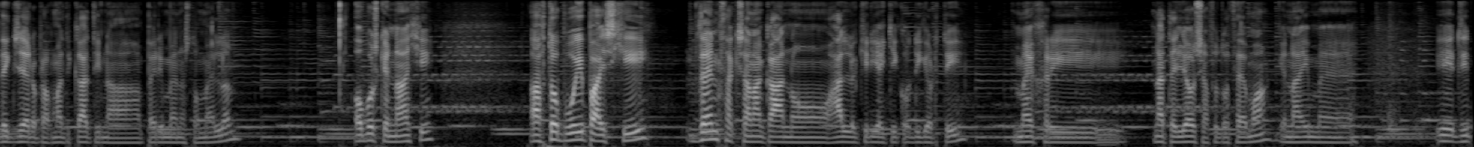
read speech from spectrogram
δεν ξέρω πραγματικά τι να περιμένω στο μέλλον. Όπως και να έχει, αυτό που είπα ισχύει, δεν θα ξανακάνω άλλο Κυριακή κοντή γιορτή μέχρι να τελειώσει αυτό το θέμα για να είμαι... Γιατί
